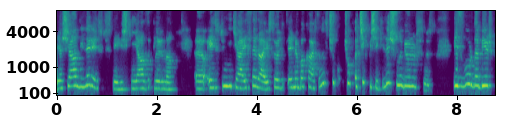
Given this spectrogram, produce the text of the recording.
Yaşayan Diller Enstitüsü'ne ilişkin yazdıklarına, e, enstitünün hikayesine dair söylediklerine bakarsanız çok, çok açık bir şekilde şunu görürsünüz. Biz burada bir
